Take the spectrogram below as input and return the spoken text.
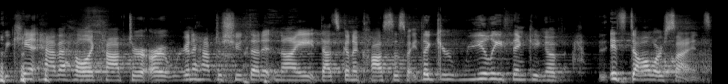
We can't have a helicopter. All right we're going to have to shoot that at night. That's going to cost us like you're really thinking of it's dollar signs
